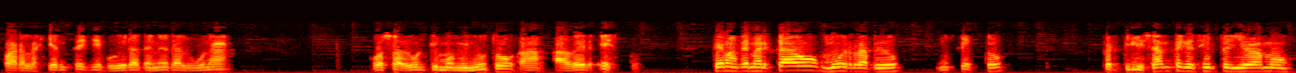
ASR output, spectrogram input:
para la gente que pudiera tener alguna cosa de último minuto a ver esto. Temas de mercado, muy rápido, ¿no es cierto? Fertilizante que siempre llevamos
